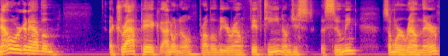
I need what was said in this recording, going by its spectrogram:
Now we're gonna have a a draft pick. I don't know, probably around fifteen. I'm just assuming somewhere around there.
